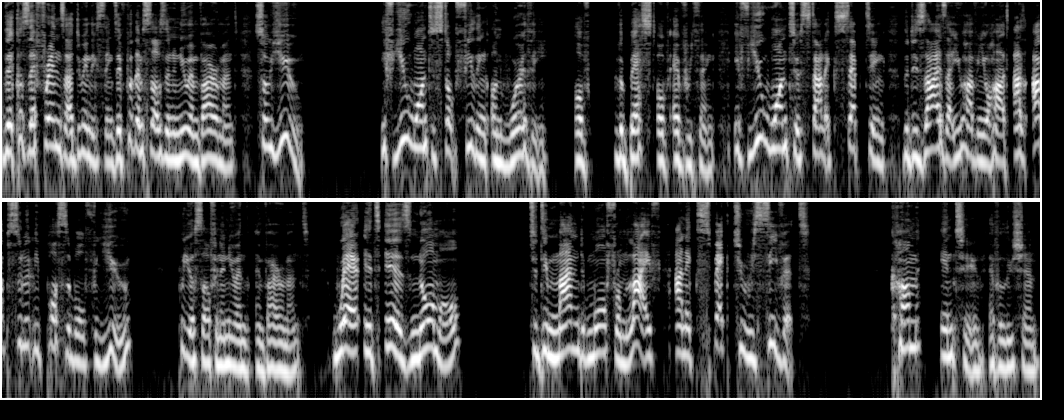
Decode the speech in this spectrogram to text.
Because their friends are doing these things. They put themselves in a new environment. So you, if you want to stop feeling unworthy of the best of everything, if you want to start accepting the desires that you have in your heart as absolutely possible for you, put yourself in a new environment where it is normal to demand more from life and expect to receive it. Come into evolution.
